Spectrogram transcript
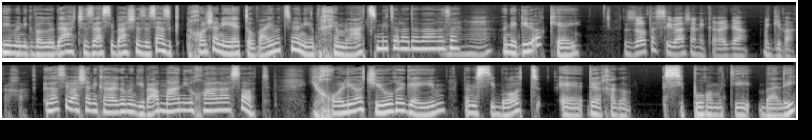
ואם אני כבר יודעת שזה הסיבה שזה זה, אז נכון שאני אהיה טובה עם עצמי, אני אהיה בחמלה עצמית על הדבר הזה, מהמם. ואני אגיד אוקיי, זאת הסיבה שאני כרגע מגיבה ככה. זו הסיבה שאני כרגע מגיבה, מה אני יכולה לעשות? יכול להיות שיהיו רגעים במסיבות, אה, דרך אגב, סיפור אמיתי בא לי,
